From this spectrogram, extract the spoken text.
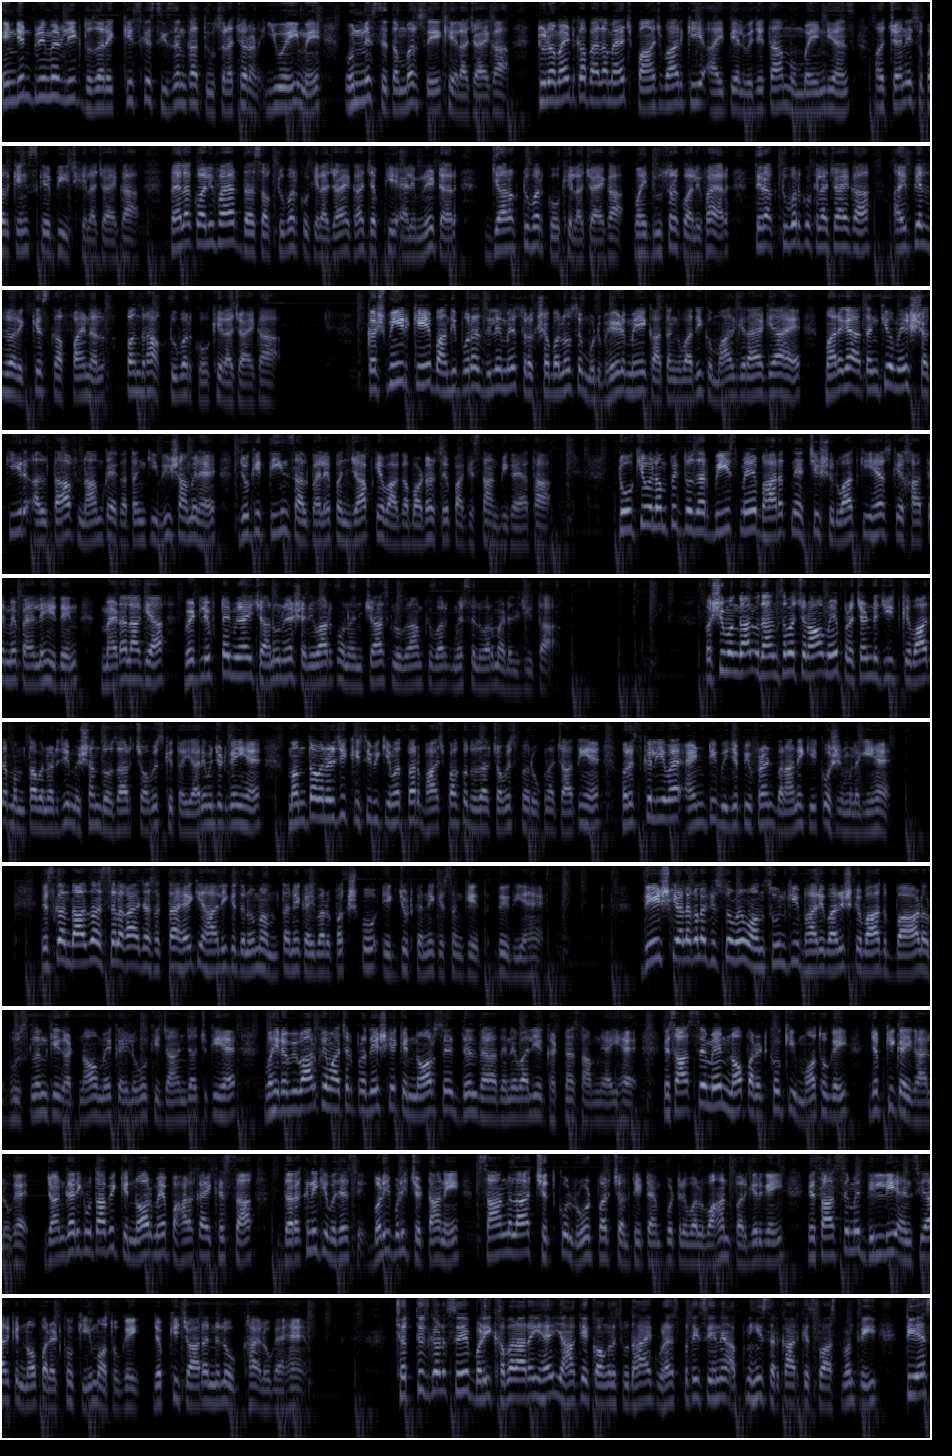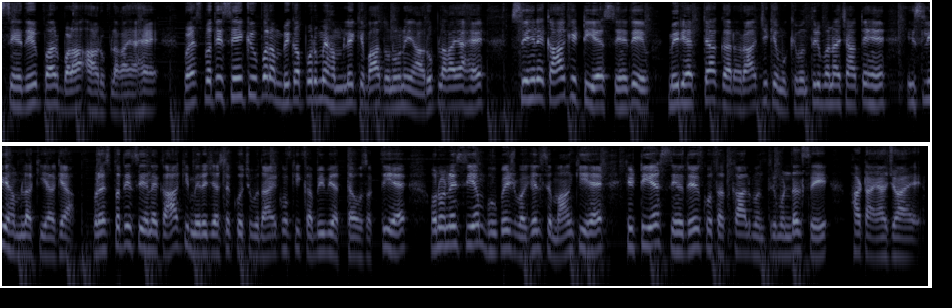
Indian premiere league 2021 के season का दूसरा चरण यूएई में 19 सितंबर से खेला जाएगा। टूर्नामेंट का पहला मैच पाँच बार की आईपीएल विजेता मुंबई इंडियंस और चेन्नई सुपर किंग्स के बीच खेला जाएगा। पहला क्वालिफायर 10 अक्टूबर को खेला जाएगा, जबकि एलिमिनेटर 11 अक्टूबर को खेला जाएगा। वहीं दूसरा क्वालिफायर 13 अक्टूबर को खेला जाएगा, आईपीएल 2021 का फाइनल 15 अक्टूबर को खेला जाएगा। कश्मीर के बांदीपुरा ज़िले में सुरक्षा बलों से मुठभेड़ में एक आतंकवादी को मार गिराया गया है। मारे गए आतंकियों में शकीर अल्ताफ नाम का एक आतंकी भी शामिल है, जो कि तीन साल पहले पंजाब के वाघा बॉर्डर से पाकिस्तान भी गया था। टोक्यो ओलंपिक 2020 में भारत ने अच्छी शुरुआत की है। उसके खाते में पहले ही दिन मेडल आ गया। वेटलिफ्टर मिराई चानू ने शनिवार को उनचास किलोग्राम के वर्ग में सिल्वर मेडल जीता। पश्चिम बंगाल विधानसभा चुनाव में प्रचंड जीत के बाद अब ममता बनर्जी मिशन 2024 की तैयारी में जुट गई हैं। ममता बनर्जी किसी भी कीमत पर भाजपा को 2024 में रोकना चाहती हैं और इसके लिए वह एंटी बीजेपी फ्रंट बनाने की कोशिश में लगी हैं। इसका अंदाज़ा इससे लगाया जा सकता है कि हाल ही के दिनों में ममता ने कई बार विपक्ष को एकजुट करने के संकेत दे दिए हैं। देश के अलग अलग हिस्सों में मानसून की भारी बारिश के बाद बाढ़ और भूस्खलन की घटनाओं में कई लोगों की जान जा चुकी है। वहीं रविवार को हिमाचल प्रदेश के किन्नौर से दिल दहला देने वाली एक घटना सामने आई है। इस हादसे में नौ पर्यटकों की मौत हो गई, जबकि कई घायल हो गए। जानकारी के मुताबिक किन्नौर में पहाड़ का एक हिस्सा दरकने की वजह से बड़ी बड़ी चट्टाने सांगला छितकुल रोड पर चलती टेंपो ट्रेवल वाहन पर गिर गई। इस हादसे में दिल्ली एनसीआर के नौ पर्यटकों की मौत हो गई, जबकि चार अन्य लोग घायल हो गए हैं। छत्तीसगढ़ से बड़ी खबर आ रही है। यहाँ के कांग्रेस विधायक बृहस्पति सिंह ने अपनी ही सरकार के स्वास्थ्य मंत्री टी एस सिंहदेव पर बड़ा आरोप लगाया है। बृहस्पति सिंह के ऊपर अंबिकापुर में हमले के बाद उन्होंने आरोप लगाया है। सिंह ने कहा कि टी एस सिंहदेव मेरी हत्या कर राज्य के मुख्यमंत्री बनना चाहते हैं, इसलिए हमला किया गया। बृहस्पति सिंह ने कहा कि मेरे जैसे कुछ विधायकों की कभी भी हत्या हो सकती है। उन्होंने सीएम भूपेश बघेल से मांग की है कि टी एस सिंहदेव को तत्काल मंत्रिमंडल से हटाया जाए।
